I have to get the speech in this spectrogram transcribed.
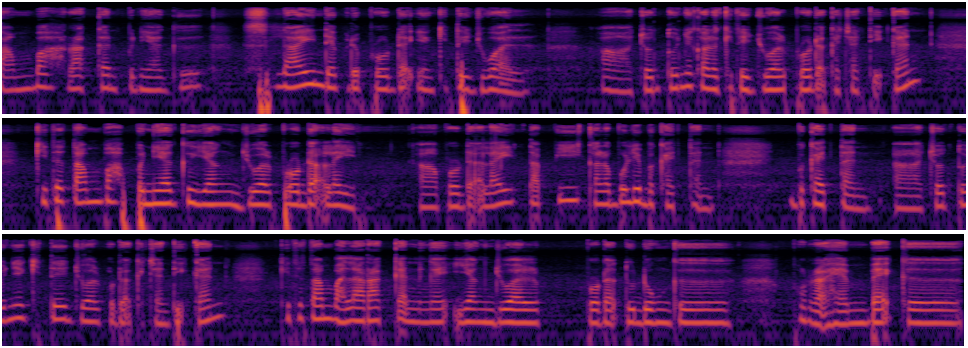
tambah rakan peniaga selain daripada produk yang kita jual. Uh, contohnya kalau kita jual produk kecantikan, kita tambah peniaga yang jual produk lain. Uh, produk lain tapi kalau boleh berkaitan. Berkaitan. Uh, contohnya kita jual produk kecantikan, kita tambahlah rakan dengan yang jual produk tudung ke, produk handbag ke,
